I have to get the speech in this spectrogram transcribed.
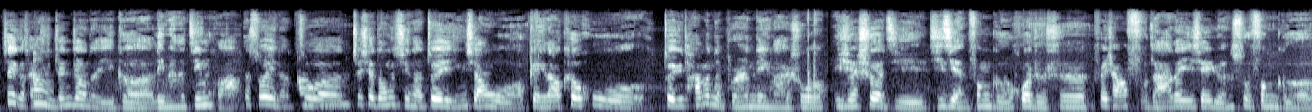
这个才是真正的一个里面的精华。那所以呢，做这些东西呢，对影响我给到客户，对于他们的 branding 来说，一些设计极简风格，或者是非常复杂的一些元素风格，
